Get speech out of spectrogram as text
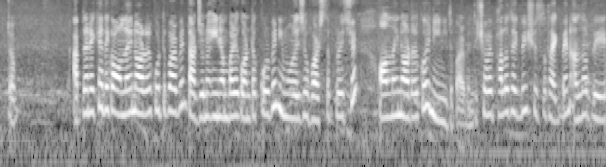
একটা আপনারা এখান থেকে অনলাইন অর্ডার করতে পারবেন, তার জন্য এই নাম্বারে কন্ট্যাক্ট করবেন, ইমো রয়েছে হোয়াটসঅ্যাপ রয়েছে অনলাইন অর্ডার করে নিয়ে নিতে পারবেন। তো সবাই ভালো থাকবেন, সুস্থ থাকবেন, আল্লাহ হাফেজ।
